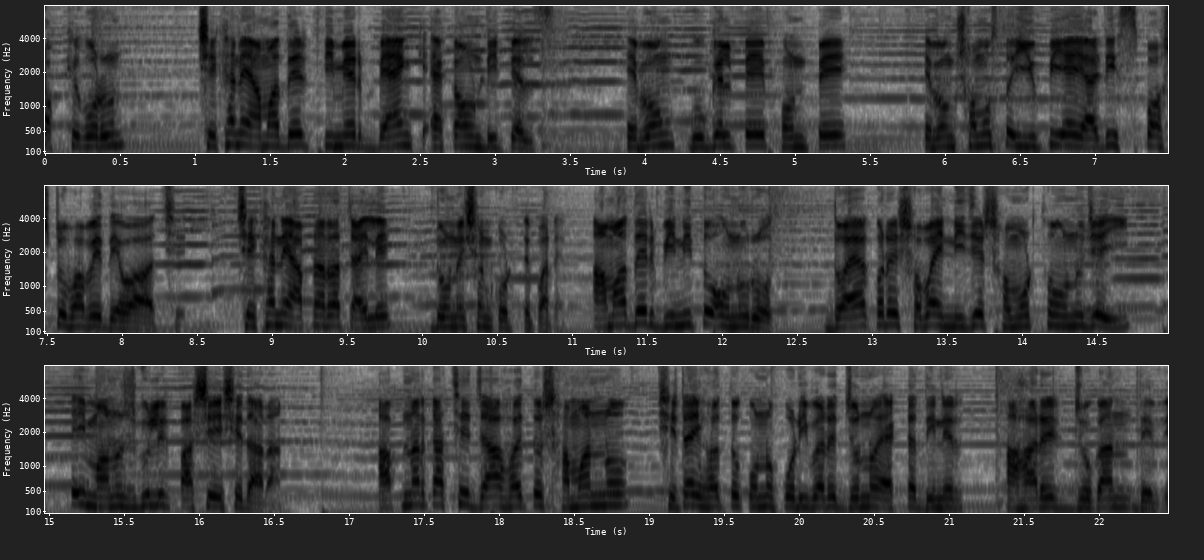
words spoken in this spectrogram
লক্ষ্য করুন। সেখানে আমাদের টিমের ব্যাংক অ্যাকাউন্ট ডিটেলস এবং গুগল পে ফোনপে এবং সমস্ত ইউপিআই আইডি স্পষ্টভাবে দেওয়া আছে। সেখানে আপনারা চাইলে ডোনেশন করতে পারেন। আমাদের বিনীত অনুরোধ, দয়া করে সবাই নিজের সামর্থ্য অনুযায়ী এই মানুষগুলির পাশে এসে দাঁড়ান। আপনার কাছে যা হয়তো সামান্য, সেটাই হয়তো কোনো পরিবারের জন্য একটা দিনের আহারের যোগান দেবে।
